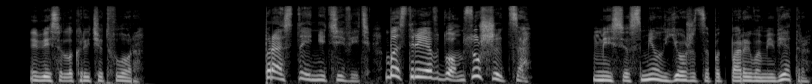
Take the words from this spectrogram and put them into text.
— весело кричит Флора. «Простыните ведь! Быстрее в дом, сушиться!» Миссис Мил ёжится под порывами ветра,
